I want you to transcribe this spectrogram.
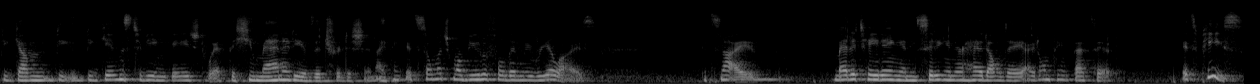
begum, be, begins to be engaged with, the humanity of the tradition. I think it's so much more beautiful than we realize. It's not meditating and sitting in your head all day. I don't think that's it. It's peace.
